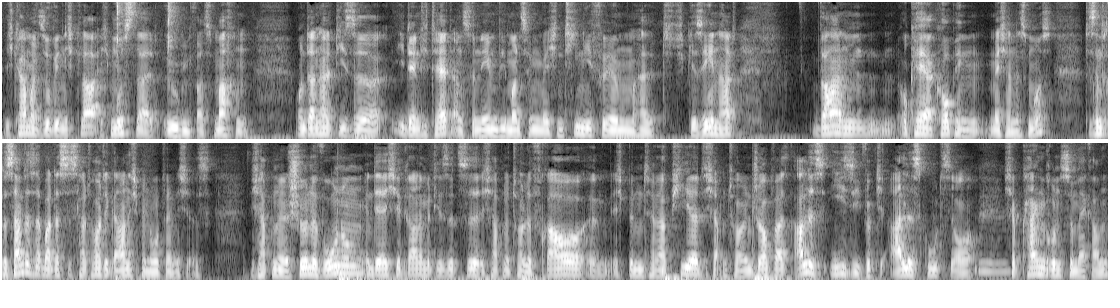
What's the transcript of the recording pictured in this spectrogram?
ich kam halt so wenig klar, ich musste halt irgendwas machen. Und dann halt diese Identität anzunehmen, wie man es in irgendwelchen Teenie-Filmen halt gesehen hat, war ein okayer Coping-Mechanismus. Das Interessante ist aber, dass es halt heute gar nicht mehr notwendig ist. Ich habe eine schöne Wohnung, in der ich hier gerade mit dir sitze. Ich habe eine tolle Frau. ähm, Ich bin therapiert. Ich habe einen tollen Job. Weißt, alles easy. Wirklich alles gut so. Ich habe keinen Grund zu meckern.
